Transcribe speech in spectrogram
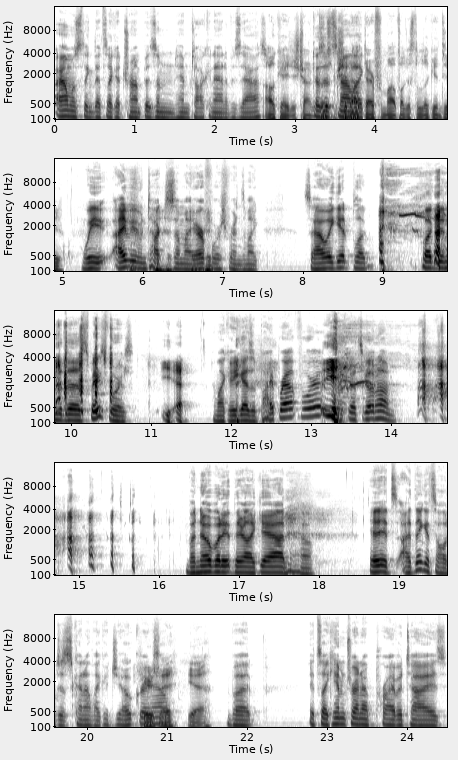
I almost think that's like a Trumpism, him talking out of his ass. Okay, just trying to 'Cause put it's some shit not out like- there for motherfuckers to look into. We I've even talked to some of my Air Force friends. I'm like, so how we get plugged plugged into the Space Force? Yeah, I'm like, are you guys a pipe route for it? Yeah. Like, what's going on? but nobody, they're like, yeah, no. It's I think it's all just kind of like a joke right now. hearsay. Yeah, but it's like him trying to privatize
